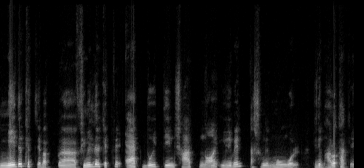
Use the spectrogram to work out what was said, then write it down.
মেয়েদের ক্ষেত্রে বা ফিমেলদের ক্ষেত্রে এক, দুই, তিন, সাত, নয় ইলেভেন তার সঙ্গে মঙ্গল। যদি ভালো থাকে,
